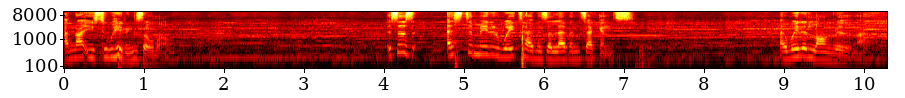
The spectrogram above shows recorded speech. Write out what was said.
I'm not used to waiting so long. It says estimated wait time is 11 seconds. I waited longer than that.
